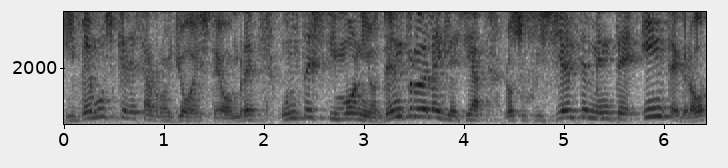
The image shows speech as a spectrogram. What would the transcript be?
y vemos que desarrolló este hombre un testimonio dentro de la iglesia lo suficientemente íntegro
